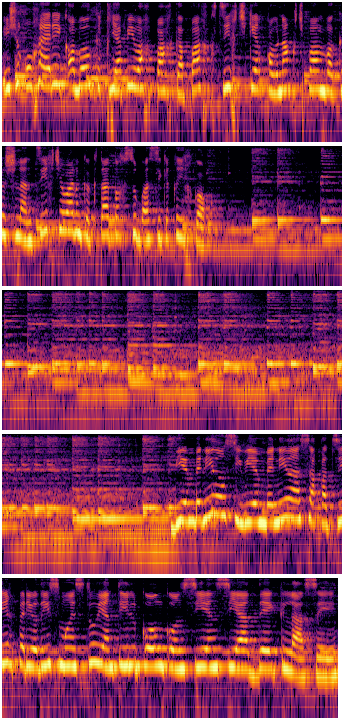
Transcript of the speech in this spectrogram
يشقو خيريك أبوك قيابي وخ بخ كبخ قتيخ چكير قوناق چبام وكشلان تيخ چوان ككتا Bienvenidos y bienvenidas a Katzir Periodismo Estudiantil con Conciencia de Clase.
